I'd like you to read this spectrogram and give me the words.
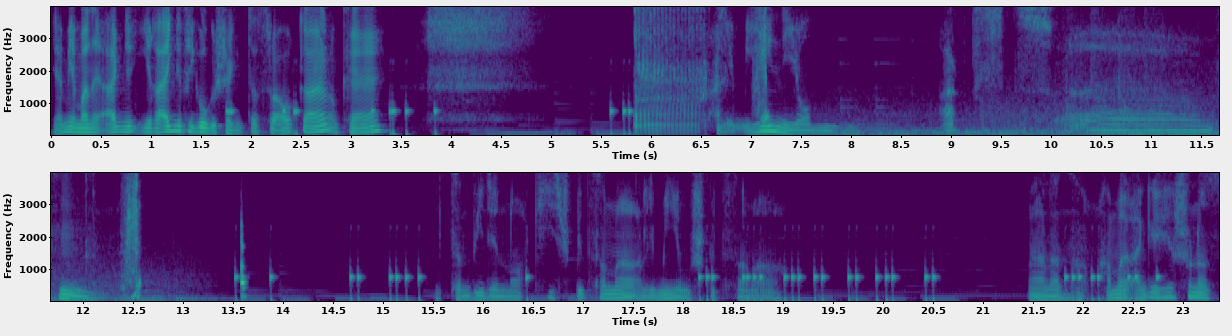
Die haben mir mal eigene, ihre eigene Figur geschenkt. Das war auch geil. Okay. Aluminium. Axt. Äh, hm. Jetzt haben wir den noch. Kiesspitzhammer, Aluminiumspitzhammer. Ja, dann haben wir eigentlich schon das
